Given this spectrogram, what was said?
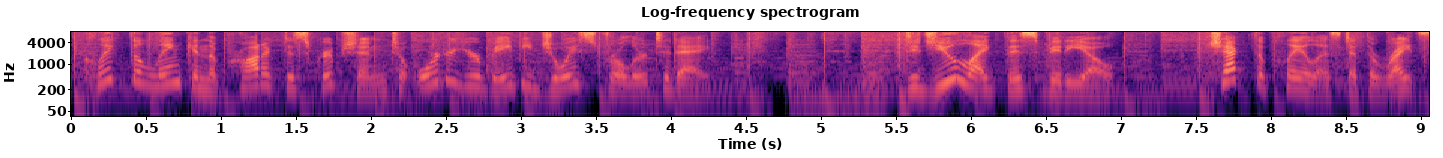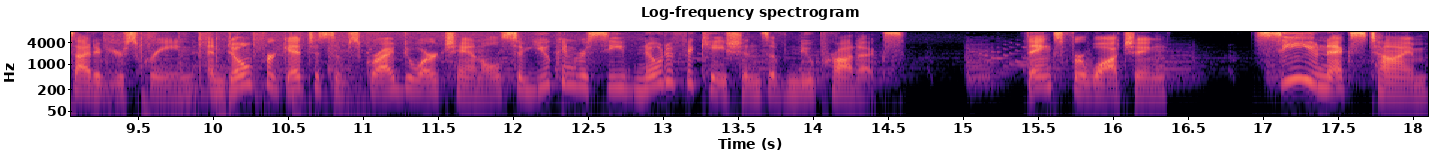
Click the link in the product description to order your Baby Joy stroller today. Did you like this video? Check the playlist at the right side of your screen and don't forget to subscribe to our channel so you can receive notifications of new products. Thanks for watching. See you next time.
